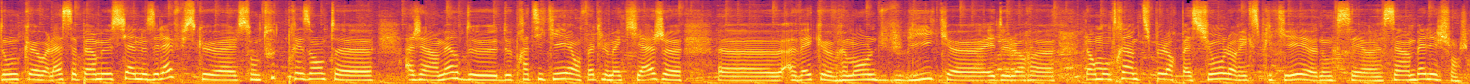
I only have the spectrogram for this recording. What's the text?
Donc voilà, ça permet aussi à nos élèves, puisqu'elles sont toutes présentes à Gérardmer, de, de pratiquer en fait le maquillage avec vraiment du public et de leur, leur montrer un petit peu leur passion, leur expliquer. Euh, donc c'est euh, c'est un bel échange.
